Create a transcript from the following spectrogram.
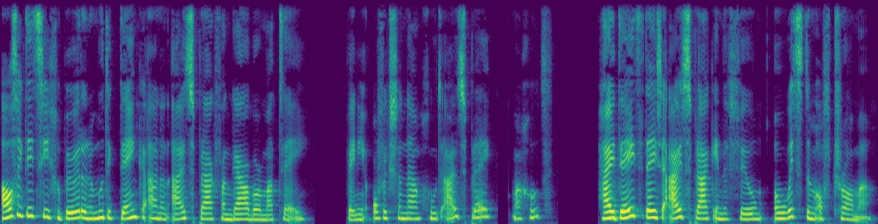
Als ik dit zie gebeuren, dan moet ik denken aan een uitspraak van Gabor Maté. Ik weet niet of ik zijn naam goed uitspreek, maar goed. Hij deed deze uitspraak in de film A Wisdom of Trauma.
